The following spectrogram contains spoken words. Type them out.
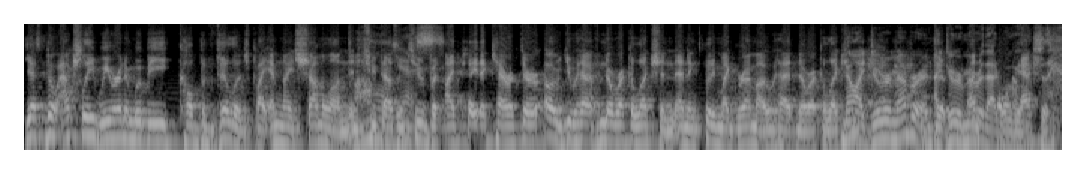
Yes, no, actually, we were in a movie called The Village by M. Night Shyamalan in Oh, 2002, yes. but I played a character. Oh, you would have no recollection, and including my grandma who had no recollection. No, I do remember it. I do remember that movie actually.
